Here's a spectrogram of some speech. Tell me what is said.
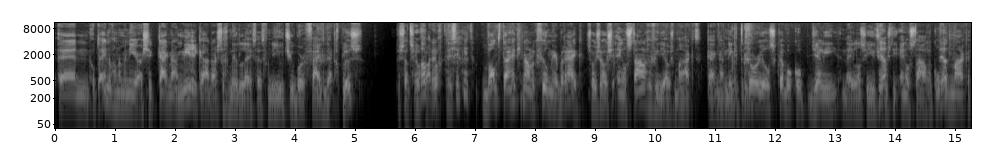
En op de een of andere manier, als je kijkt naar Amerika, daar is de gemiddelde leeftijd van de YouTuber 35 plus. Dus dat is heel Oké, grappig. dat wist ik niet. Want daar heb je namelijk veel meer bereik. Sowieso als je Engelstalige video's maakt. Kijk naar Nicky Tutorials, Kwebbelkop, Jelly. Nederlandse YouTubers Ja. die Engelstalige content Ja. maken.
